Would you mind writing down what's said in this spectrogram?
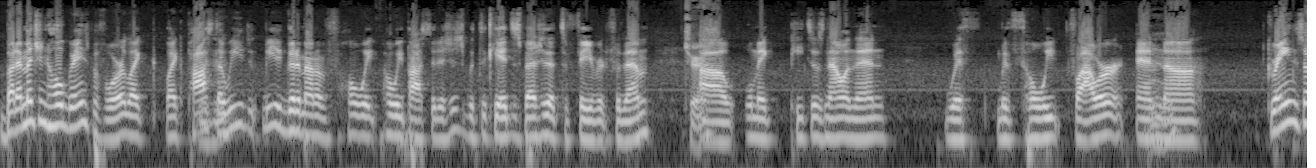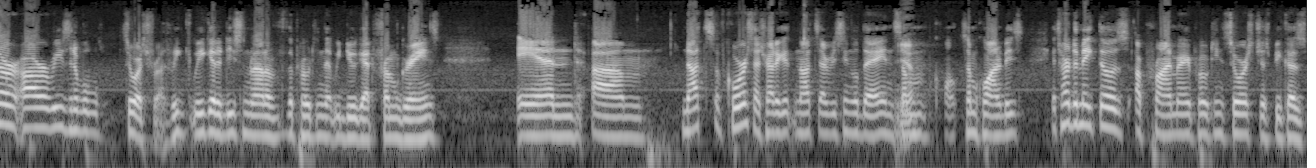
but I mentioned whole grains before, like like pasta. Mm-hmm. We we eat a good amount of whole wheat whole wheat pasta dishes with the kids, especially. That's a favorite for them. Sure. Uh, we'll make pizzas now and then with with whole wheat flour, and mm-hmm. uh, grains are, are a reasonable source for us. We we get a decent amount of the protein that we do get from grains, and um, nuts. Of course, I try to get nuts every single day in some yeah. some quantities. It's hard to make those a primary protein source just because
